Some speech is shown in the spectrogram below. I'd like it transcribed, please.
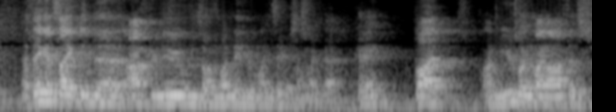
I think it's like in the afternoons on Monday to Wednesday or something like that, okay? But I'm usually in my office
